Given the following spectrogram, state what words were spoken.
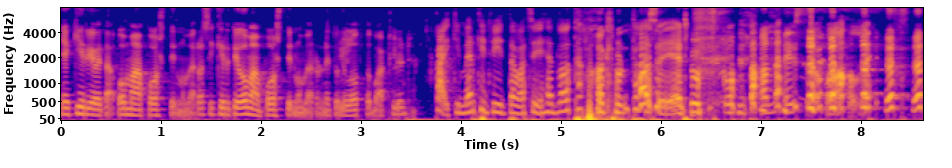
ja kirjoita omaa postinumerosi. Kirjoitti oman postinumeron, niin tuli Lotta Backlund. Kaikki merkit viittavat siihen, että Lotta Backlund pääsee eduskuntaan näissä vaaleissa.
